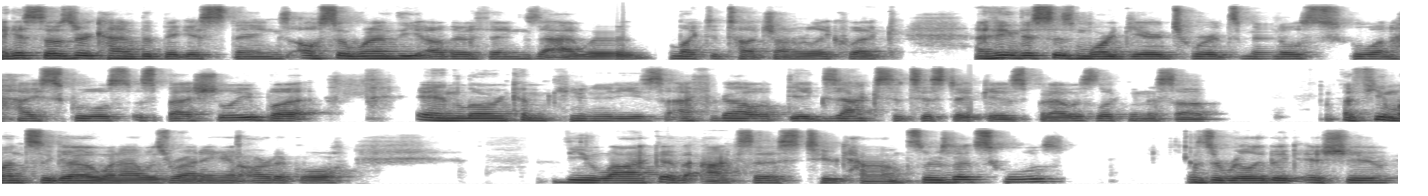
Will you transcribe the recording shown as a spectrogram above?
I guess those are kind of the biggest things. Also, one of the other things that I would like to touch on really quick, I think this is more geared towards middle school and high schools, especially, but in low income communities, I forgot what the exact statistic is, but I was looking this up a few months ago when I was writing an article. The lack of access to counselors at schools is a really big issue,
